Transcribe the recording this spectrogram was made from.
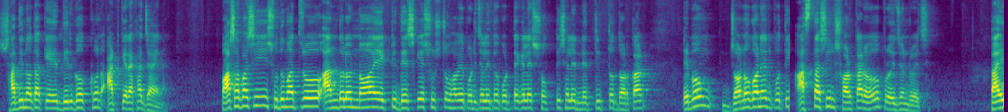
স্বাধীনতাকে দীর্ঘক্ষণ আটকে রাখা যায় না। পাশাপাশি শুধুমাত্র আন্দোলন নয়, একটি দেশকে সুষ্ঠুভাবে পরিচালিত করতে গেলে শক্তিশালী নেতৃত্ব দরকার। এবং জনগণের প্রতি আস্থাশীল সরকারও প্রয়োজন রয়েছে। তাই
